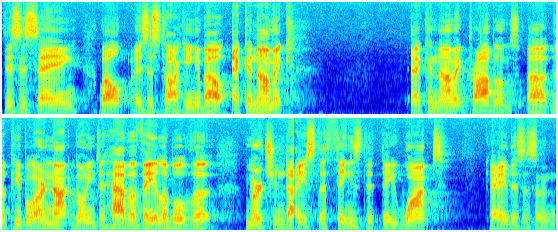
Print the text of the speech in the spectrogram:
This is saying, well, this is talking about economic, economic problems. Uh, the people are not going to have available the merchandise, the things that they want. Okay, this is an,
